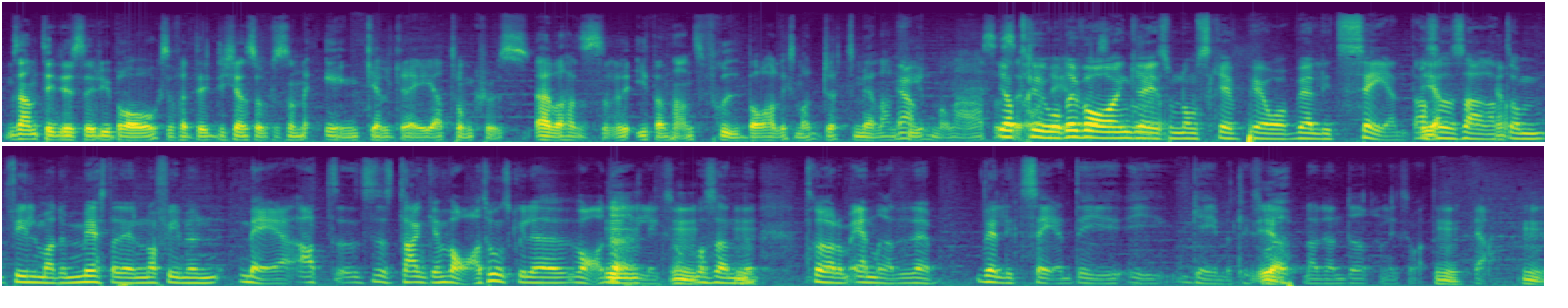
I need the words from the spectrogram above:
men samtidigt så är det ju bra också för att det, det känns också som en enkel grej att Tom Cruise, eller hans, Ethan hans fru bara liksom har dött mellan Ja. filmerna. Alltså, Jag tror det var en liksom- grej som de skrev på väldigt sent. Alltså Ja, så här att ja. de filmade mesta delen av filmen med att tanken var att hon skulle vara död Mm, liksom. mm, och sen mm. tror jag de ändrade det väldigt sent i, i gamet liksom. Ja. Öppnade den dörren liksom. Att, Mm. Ja. Mm.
